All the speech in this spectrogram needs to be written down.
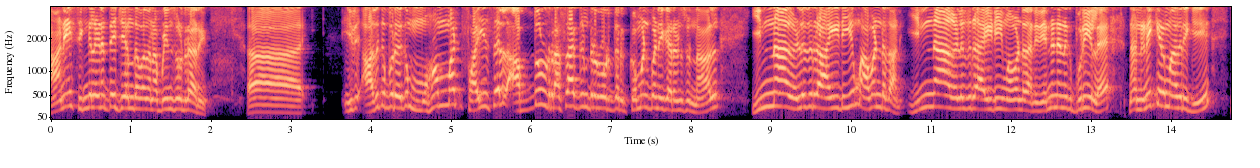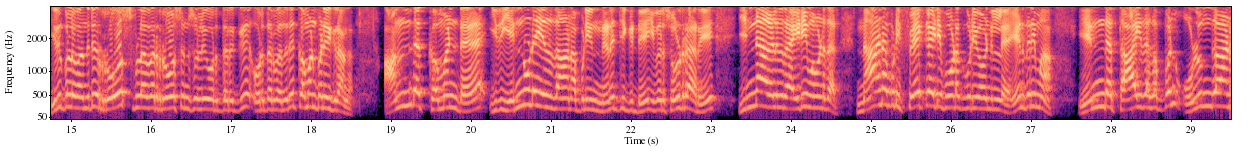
நானே சிங்கள இனத்தை சேர்ந்தவன் அப்படின்னு சொல்கிறாரு இது அதுக்கு பிறகு முகமது ஃபைசல் அப்துல் ரசாக்ன்ற ஒருத்தர் கமெண்ட் பண்ணிக்காருன்னு சொன்னால் இன்னா எழுதுகிற ஐடியும் அவன்ட தான் இன்னா எழுதுகிற ஐடியும் அவன்ட தான் இது என்னென்னு எனக்கு புரியல. நான் நினைக்கிற மாதிரிக்கு இதுக்குள்ளே வந்துட்டு ரோஸ் ஃப்ளவர் ரோஸ்ன்னு சொல்லி ஒருத்தருக்கு ஒருத்தர் வந்துட்டு கமெண்ட் பண்ணியிருக்கிறாங்க. அந்த கமெண்ட்டை இது என்னுடையது தான் அப்படின்னு நினச்சிக்கிட்டு இவர் சொல்கிறாரு இன்னா எழுதுகிற ஐடியும் அவன்ட தான் நான் அப்படி ஃபேக் ஐடி போடக்கூடியவன் இல்லை. ஏன்னு தெரியுமா? எந்த தாய் தகப்பன் ஒழுங்கான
